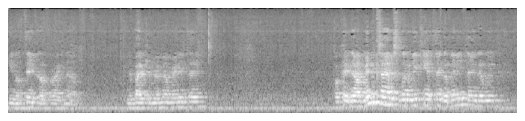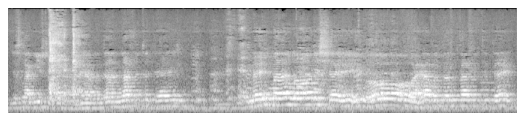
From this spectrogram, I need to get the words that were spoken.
you know, think of right now? Anybody can remember anything? Okay, now many times when we can't think of anything that we, just like we used to say, oh, I haven't done nothing today to make my Lord ashamed. Oh, I haven't done nothing today.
